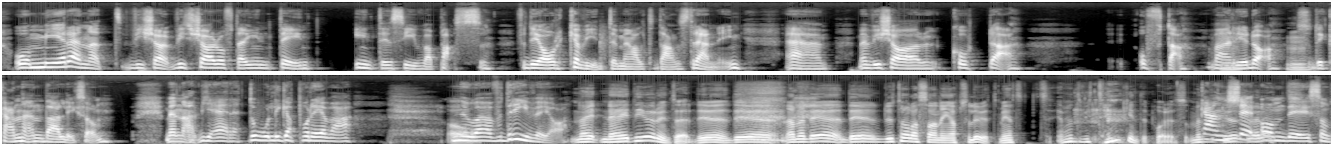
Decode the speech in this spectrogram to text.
Och mer än att vi kör, vi kör ofta inte in, intensiva pass. För det orkar vi inte med allt dansträning. Eh, men vi kör korta, ofta, varje dag. Så det kan hända liksom. Men eh, vi är rätt dåliga på det va? Nu överdriver jag. Nej, nej, det gör du inte. Det, det, nej, men det, det, du talar sanning, absolut. Men jag, jag vet inte, vi tänker inte på det. Men Kanske du, du, om det är så,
